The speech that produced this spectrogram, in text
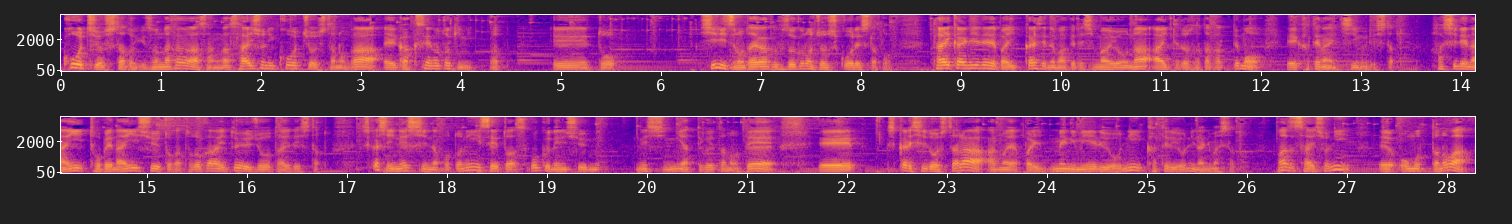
コーチをした時その中川さんが最初にコーチをしたのが、えー、学生の時に、えーと、私立の大学附属の女子校でしたと。大会に出れば1回戦で負けてしまうような相手と戦っても、えー、勝てないチームでしたと。走れない、飛べない、シュートが届かないという状態でしたと。しかし熱心なことに生徒はすごく練習熱心にやってくれたので、えー、しっかり指導したらあのやっぱり目に見えるように勝てるようになりましたと。まず最初に、え、思ったのは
